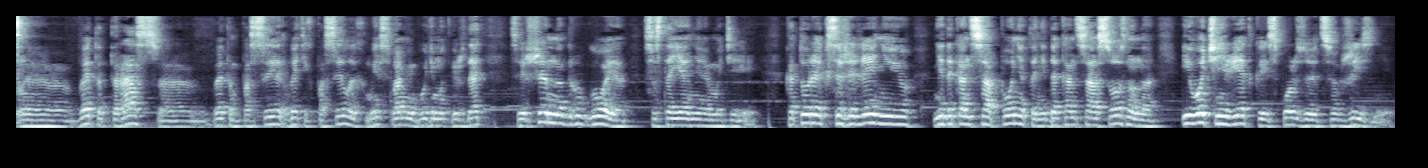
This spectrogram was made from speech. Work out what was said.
в этот раз, э, в, этом посыл, в этих посылах мы с вами будем утверждать совершенно другое состояние матерей, которое, к сожалению, не до конца понято, не до конца осознано и очень редко используется в жизни.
